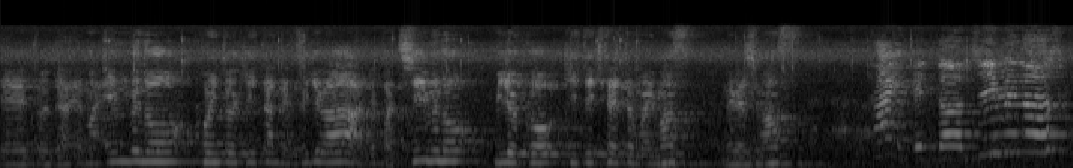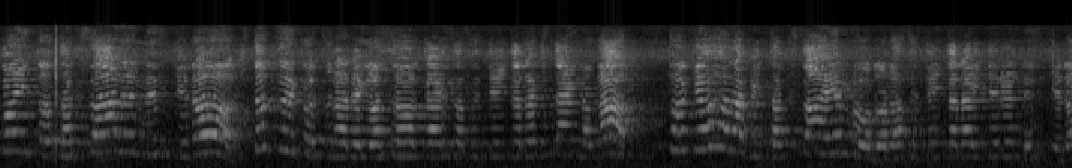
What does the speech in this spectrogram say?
えーとじゃあまあ、演舞のポイントを聞いたんで次はやっぱチームの魅力を聞いていきたいと思います。お願いします。はい、えっと、チームの推しポイントたくさんあるんですけど一つこちらでご紹介させていただきたいのが東京花火たくさん演舞を踊らせていただいてるんですけど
